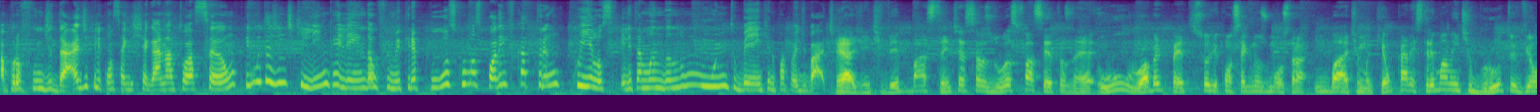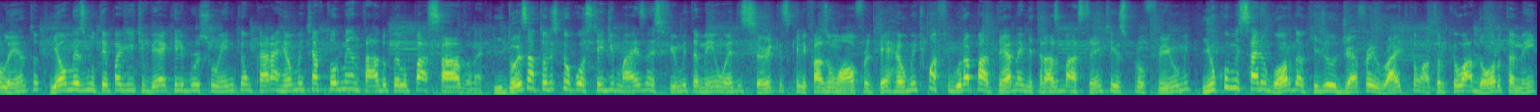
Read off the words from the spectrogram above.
a profundidade que ele consegue chegar na atuação. Tem muita gente que linka ele ainda ao filme Crepúsculo, mas podem ficar tranquilos, ele tá mandando muito bem aqui no papel de Batman. É, a gente vê bastante essas duas facetas, né? O Robert Pattinson, ele consegue nos mostrar um Batman que é um cara extremamente bruto e violento, e ao mesmo tempo a gente vê aquele Bruce Wayne que é um cara realmente atormentado pelo passado, né? E dois atores que eu gostei demais nesse filme também, o Andy Serkis, que ele faz um Alfred, que é realmente uma figura paterna, ele traz bastante isso pro filme, e o comissário Gordon aqui do Jeffrey Wright, que é um ator que eu adoro também,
